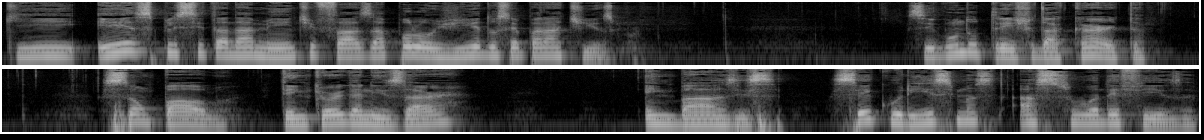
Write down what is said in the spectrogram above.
que explicitamente faz apologia do separatismo. Segundo o trecho da carta, São Paulo tem que organizar em bases seguríssimas a sua defesa,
